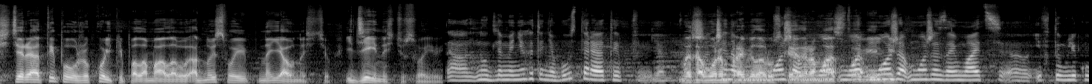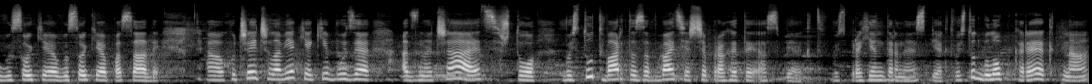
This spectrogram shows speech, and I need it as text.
стереатыпа ўжо колькі паламала адной сваёй наяўнасцю і дзейнасцю сваёй ну для мяне гэта не быў стэеатып мы гаворым пра беларускае грамадства можа можа займаць і в тым ліку высокія высокія пасады. Хутчэй чалавек які будзе адзначаць что вось тут варта задбаць яшчэ пра гэты аспект. Вось пра гендерны аспект. Вось тут было б карэктна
